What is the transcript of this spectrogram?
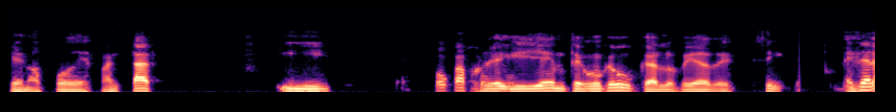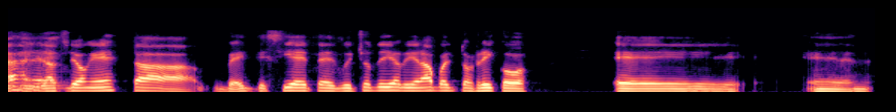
que no puede faltar. Y poco a poco. Jorge Guillén, tengo que buscarlo, fíjate. Sí, es de la generación esta, 27, Lucho Díaz viene a Puerto Rico, eh, en-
